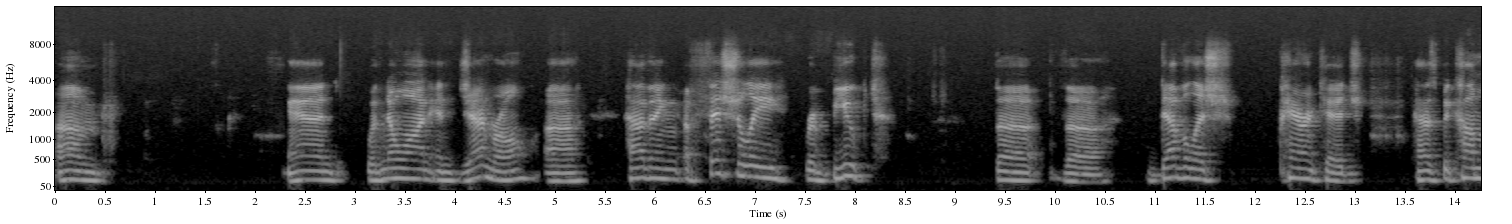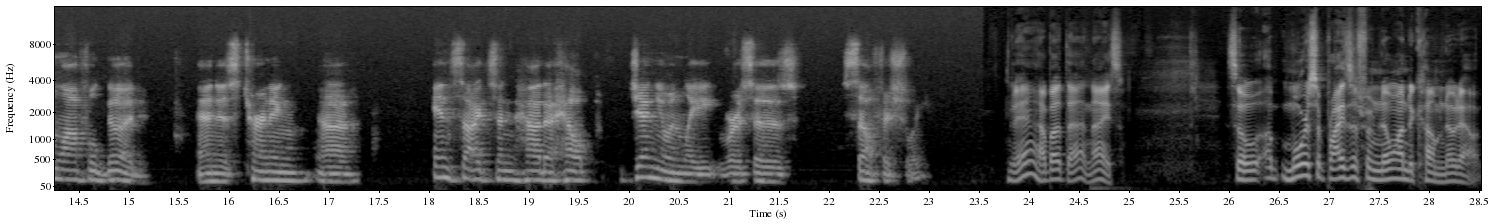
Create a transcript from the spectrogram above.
Um, and with Noan in general, uh, having officially rebuked the the devilish parentage, has become lawful good, and is turning uh, insights on how to help genuinely versus selfishly. Yeah, how about that? Nice. So, uh, more surprises from Noan to come, no doubt.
